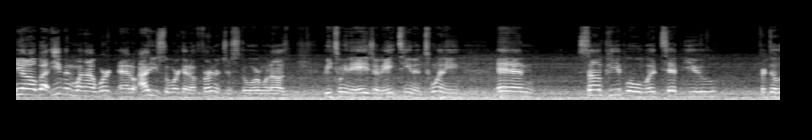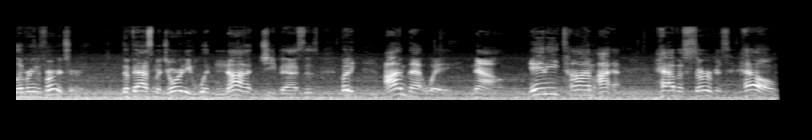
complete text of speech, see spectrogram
You know, but even when I worked at, I used to work at a furniture store when I was between the age of 18 and 20, and some people would tip you for delivering the furniture. The vast majority would not, cheap asses, but I'm that way now. Anytime I have a service, hell,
